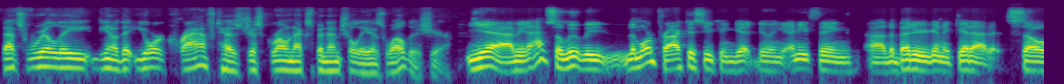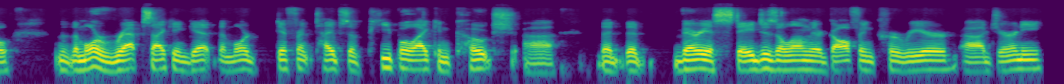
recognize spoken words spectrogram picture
that's really you know that your craft has just grown exponentially as well this year. Yeah i mean absolutely. The more practice you can get doing anything uh, the better you're going to get at it. So the more reps I can get, the more different types of people I can coach, uh, the, the various stages along their golfing career uh, journey.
